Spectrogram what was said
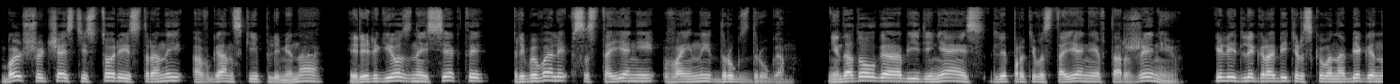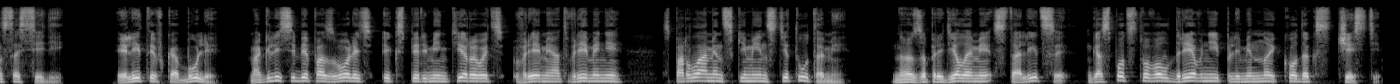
Большую часть истории страны афганские племена религиозные секты пребывали в состоянии войны друг с другом. Недолго объединяясь для противостояния вторжению или для грабительского набега на соседей. Элиты в Кабуле могли себе позволить экспериментировать время от времени с парламентскими институтами, но за пределами столицы господствовал древний племенной кодекс чести.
